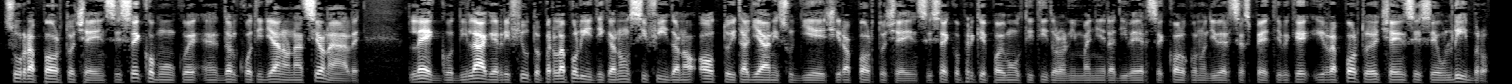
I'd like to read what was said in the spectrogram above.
sul rapporto Censis e comunque eh, dal quotidiano nazionale Leggo, di là che il rifiuto per la politica non si fidano 8 italiani su 10, rapporto Censis. Ecco perché poi molti titolano in maniera diversa e colgono diversi aspetti, perché il rapporto del Censis è un libro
